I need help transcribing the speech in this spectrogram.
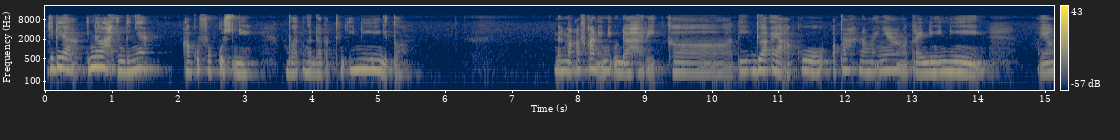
Jadi ya inilah intinya aku fokus nih buat ngedapetin ini gitu. Dan maaf kan ini udah hari ketiga ya aku apa namanya nge-trending ini. Yang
